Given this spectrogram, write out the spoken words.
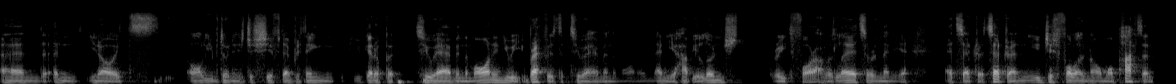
And and you know it's all you've done is just shift everything. If you get up at 2 a.m in the morning you eat your breakfast at 2 a.m in the morning then you have your lunch three to four hours later and then you etc etc and you just follow a normal pattern.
